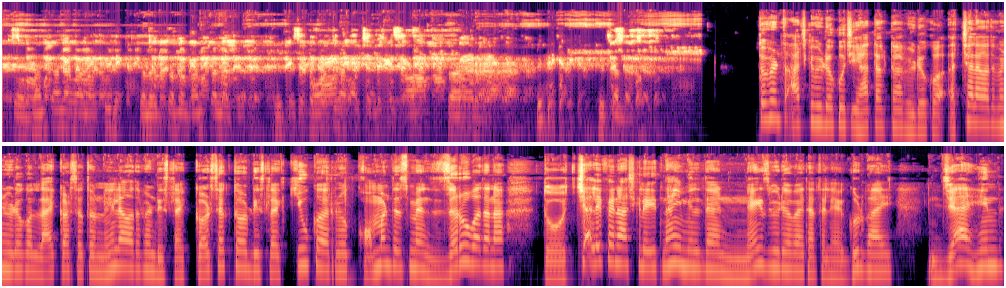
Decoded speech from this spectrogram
इसको बंद करने वाला हूँ ठीक है चलो इसको बंद कर लेते हैं बहुत ही अच्छे तरीके से काम कर रहा है ठीक है चलो तो फ्रेंड्स आज के वीडियो कुछ यहाँ तक था। वीडियो को अच्छा लगा तो फिर वीडियो को लाइक कर सकते हो, नहीं लगा तो फिर डिसलाइक कर सकते हो। डिसलाइक क्यों कर रहे हो? कमेंट इसमें ज़रूर बताना। तो चलिए फिर आज के लिए इतना ही। मिलते हैं नेक्स्ट वीडियो में। तब तक गुड बाय जय हिंद,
